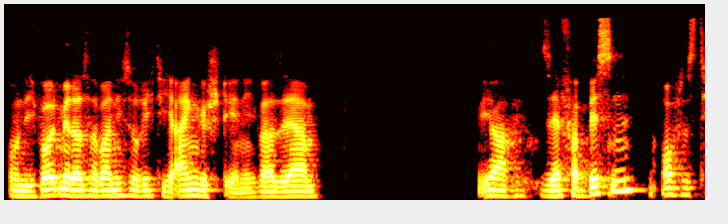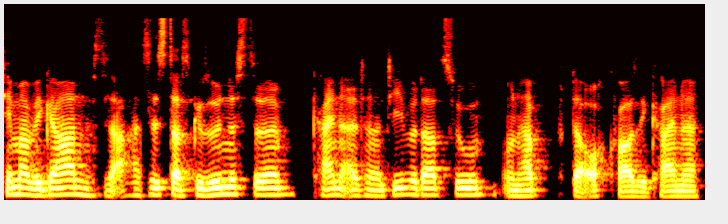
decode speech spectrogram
Und ich wollte mir das aber nicht so richtig eingestehen. Ich war sehr ja, sehr verbissen auf das Thema vegan. Es ist, ist das Gesündeste, keine Alternative dazu und habe da auch quasi keine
